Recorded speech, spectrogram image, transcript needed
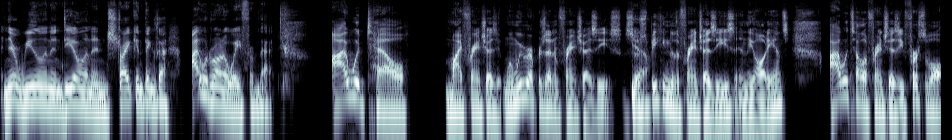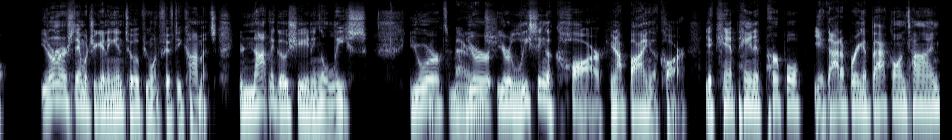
and they're wheeling and dealing and striking things out, I would run away from that. I would tell my franchise when we represented franchisees. So Yeah. speaking to the franchisees in the audience, I would tell a franchisee, first of all, you don't understand what you're getting into if you want 50 comments. You're not negotiating a lease. You're It's a marriage. you're you're leasing a car. You're not buying a car. You can't paint it purple. You got to bring it back on time.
